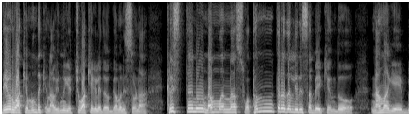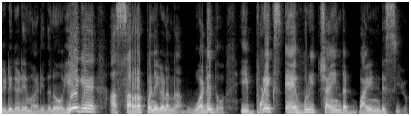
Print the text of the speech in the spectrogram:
ದೇವರ ವಾಕ್ಯ ಮುಂದಕ್ಕೆ ನಾವು ಇನ್ನೂ ಹೆಚ್ಚು ವಾಕ್ಯಗಳಿದ್ದಾವೆ. ಗಮನಿಸೋಣ. ಕ್ರಿಸ್ತನು ನಮ್ಮನ್ನು ಸ್ವತಂತ್ರದಲ್ಲಿರಿಸಬೇಕೆಂದು ನಮಗೆ ಬಿಡುಗಡೆ ಮಾಡಿದನು. ಹೇಗೆ? ಆ ಸರಪಣಿಗಳನ್ನು ಒಡೆದು ಈ breaks every chain that binds you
